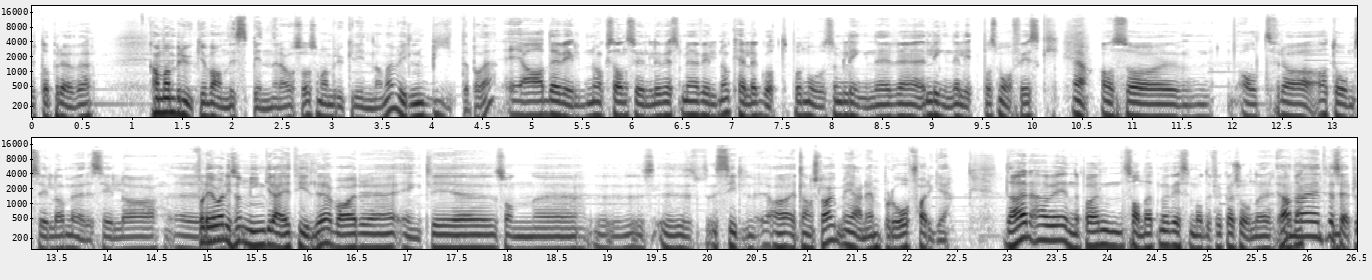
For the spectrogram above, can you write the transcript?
ut og prøve. Kan man bruke vanlige spinnere også, som man bruker i Innlandet? Vil den bite på det? Ja, det vil den nok sannsynligvis, men jeg vil nok heller gått på noe som ligner, eh, ligner litt på småfisk. Ja. Altså eh, alt fra atomsilda, møresilda eh, For det var liksom min greie tidligere, var eh, egentlig eh, sånn eh, sild av et eller annet slag, med gjerne en blå farge. Der er vi inne på en sannhet med visse modifikasjoner. Ja, nå er jeg interessert.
